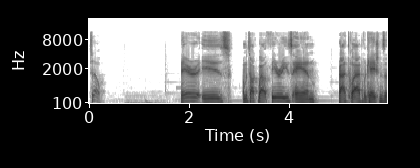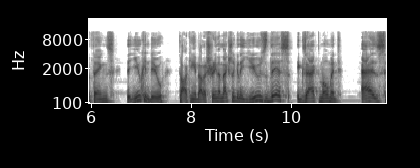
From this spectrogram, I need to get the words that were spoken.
So, there is, I'm going to talk about theories and practical applications of things that you can do talking about a stream. I'm actually going to use this exact moment as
